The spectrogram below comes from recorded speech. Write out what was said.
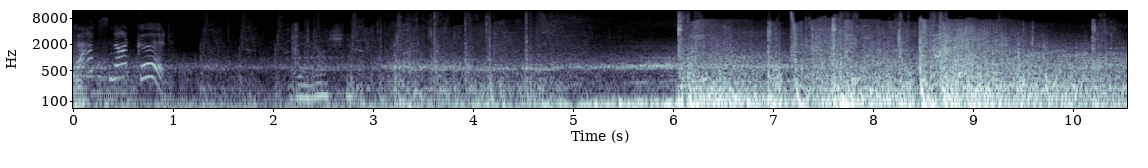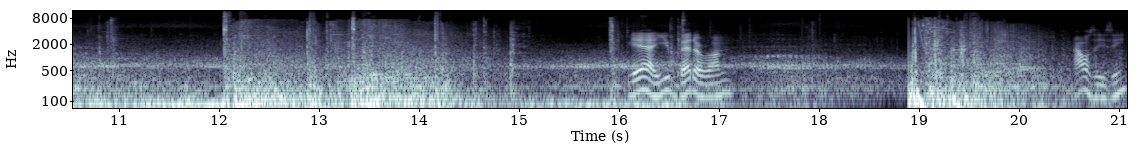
That's not good. Yeah, no shit. Yeah, you better run. That was easy.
